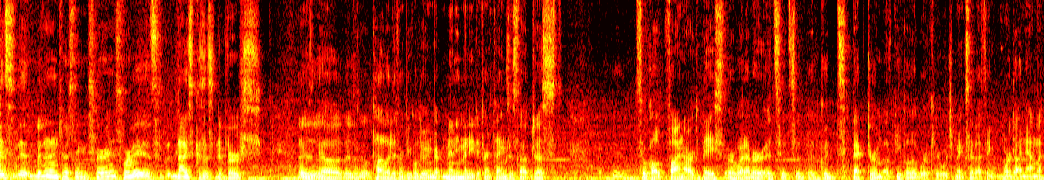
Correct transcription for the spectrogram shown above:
It's been an interesting experience for me. It's nice because it's diverse. There's, uh, there's a pile of different people doing many, many different things. It's not just so-called fine art based or whatever. It's it's a, a, good spectrum of people that work here, which makes it, I think, more dynamic.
